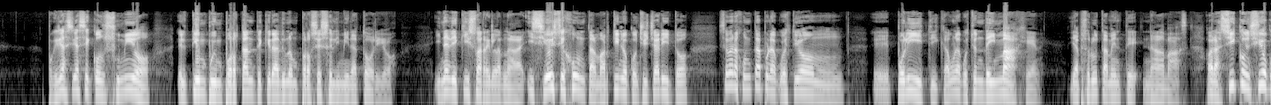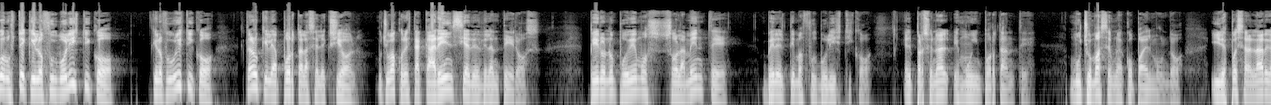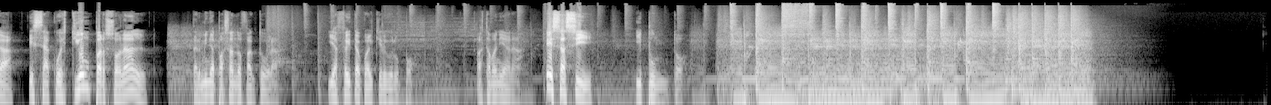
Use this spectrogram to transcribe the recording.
porque ya, se consumió el tiempo importante que era de un proceso eliminatorio y nadie quiso arreglar nada. Y si hoy se juntan Martino con Chicharito, se van a juntar por una cuestión eh, política, una cuestión de imagen y absolutamente nada más. Ahora, sí coincido con usted que lo futbolístico, que lo futbolístico, claro que le aporta a la selección, mucho más con esta carencia de delanteros, pero no podemos solamente ver el tema futbolístico el personal es muy importante, mucho más en una Copa del Mundo. Y después a la larga, esa cuestión personal termina pasando factura y afecta a cualquier grupo. Hasta mañana. Es así y punto.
